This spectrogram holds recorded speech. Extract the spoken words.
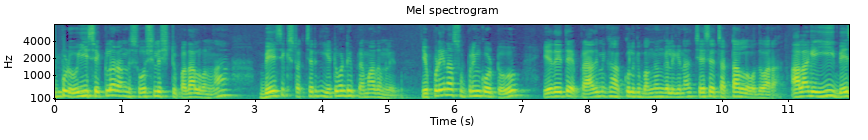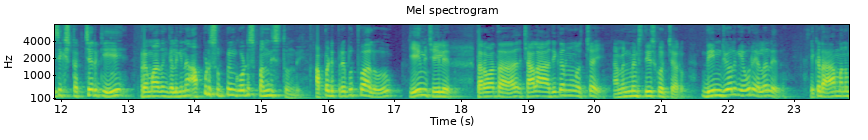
ఇప్పుడు ఈ సెక్యులర్ అండ్ సోషలిస్ట్ పదాల వలన బేసిక్ స్ట్రక్చర్కి ఎటువంటి ప్రమాదం లేదు. ఎప్పుడైనా సుప్రీంకోర్టు ఏదైతే ప్రాథమిక హక్కులకి భంగం కలిగిన చేసే చట్టాల ద్వారా అలాగే ఈ బేసిక్ స్ట్రక్చర్కి ప్రమాదం కలిగిన అప్పుడు సుప్రీంకోర్టు స్పందిస్తుంది. అప్పటి ప్రభుత్వాలు ఏమి చేయలేదు. తర్వాత చాలా అధికారంలో వచ్చాయి అమెండ్మెంట్స్ తీసుకొచ్చారు. దీని జోలికి ఎవరు వెళ్ళలేదు. ఇక్కడ మనం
